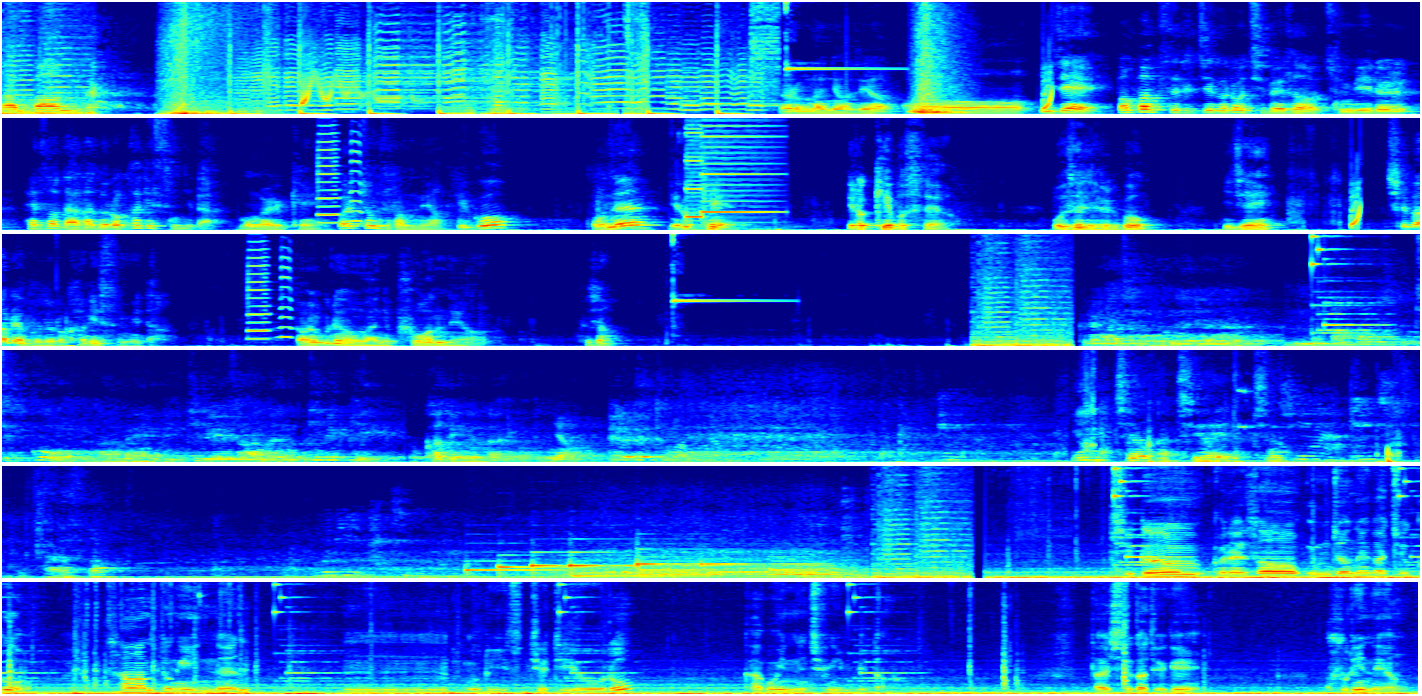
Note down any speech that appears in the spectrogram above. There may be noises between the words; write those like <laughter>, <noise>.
빰빰. 여러분 안녕하세요. 어, 이제 빰빰스를 찍으러 집에서 준비를 해서 나가도록 하겠습니다. 뭔가 이렇게 뻘쭘스럽네요. 그리고 오늘 이렇게 이렇게 입었어요. 옷을 들고 이제 출발해 보도록 하겠습니다. 얼굴이 너무 많이 부었네요. 그죠? 그래가지고 오늘은 음, 깜빡도 찍고 그다음에 BTV에서 하는 TV픽 녹화도 있는 날이거든요. 엘리베이터만 1층, 아 지하 1층 지하 1층 알았어? 문이 닫힙니다. 지금 그래서 운전해가지고 상암동에 있는 음, 우리 스튜디오로 가고 있는 중입니다. 날씨가 되게 구리네요.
